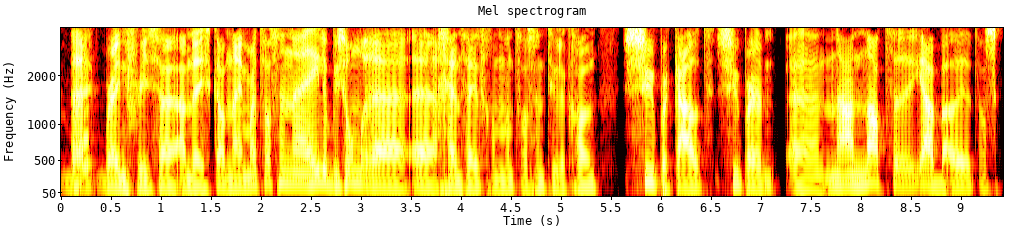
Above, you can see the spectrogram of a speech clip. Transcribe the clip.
bra- brain freeze eh, aan deze kant. Nee, maar het was een eh, hele bijzondere eh Gent-Wevelgem. Want het was natuurlijk gewoon super koud, super na nat. ja, het was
